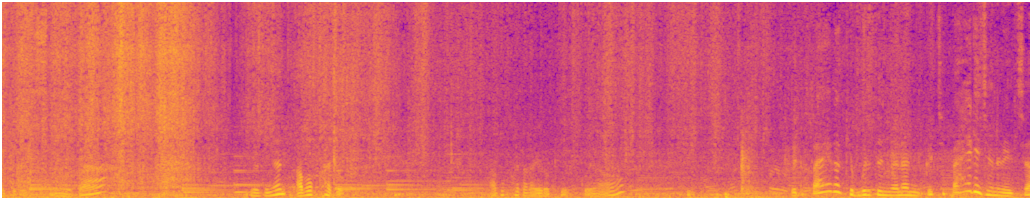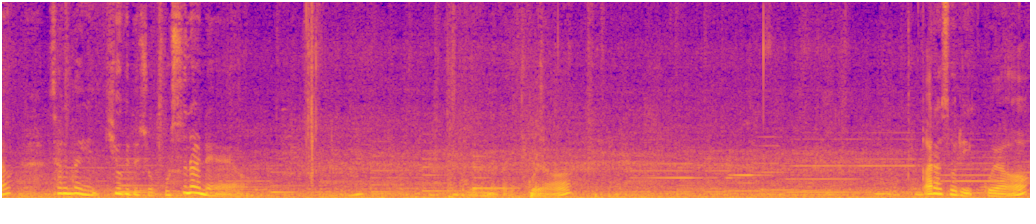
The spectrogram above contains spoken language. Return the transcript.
있습니다. 여기는 아보카도. 아보카도가 이렇게 있고요. 빨갛게 물이 들면은 끝이 빨개지는 애죠. 상당히 키우기도 좋고 순한 애예요. 이런 애가 있고요. 까라솔이 있고요.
